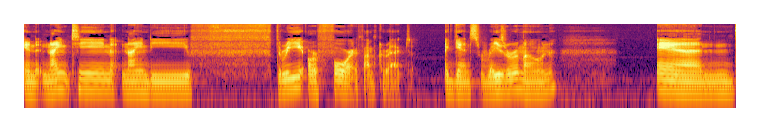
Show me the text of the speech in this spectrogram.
in 1993 or 4, if I'm correct, against Razor Ramon. And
